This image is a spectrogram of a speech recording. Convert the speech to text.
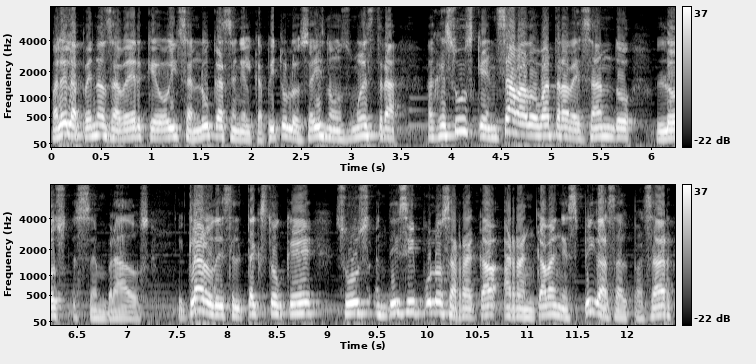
vale la pena saber que hoy San Lucas en el capítulo 6 nos muestra a Jesús que en sábado va atravesando los sembrados. Y claro, dice el texto que sus discípulos arrancaban espigas al pasar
